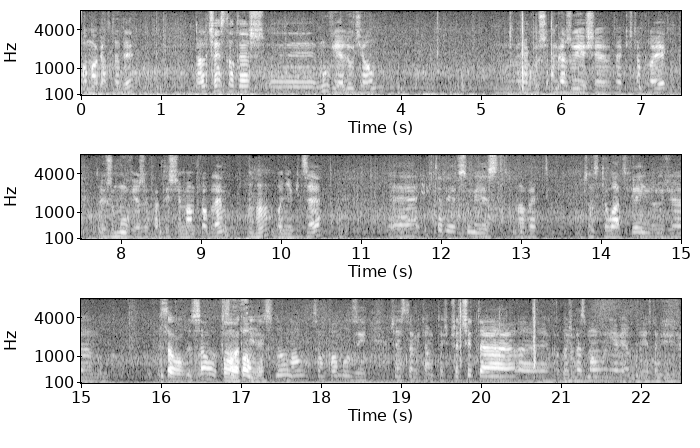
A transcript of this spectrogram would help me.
pomaga wtedy. Ale często też e, mówię ludziom, mm, jak już angażuję się w jakiś tam projekt, to już mówię, że faktycznie mam problem, Mhm. bo nie widzę. E, I wtedy w sumie jest nawet często łatwiej i ludzie Są, są, chcą pomóc, no, no, chcą pomóc i często mi tam ktoś przeczyta, e, kogoś wezmą, nie wiem, jestem gdzieś w,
